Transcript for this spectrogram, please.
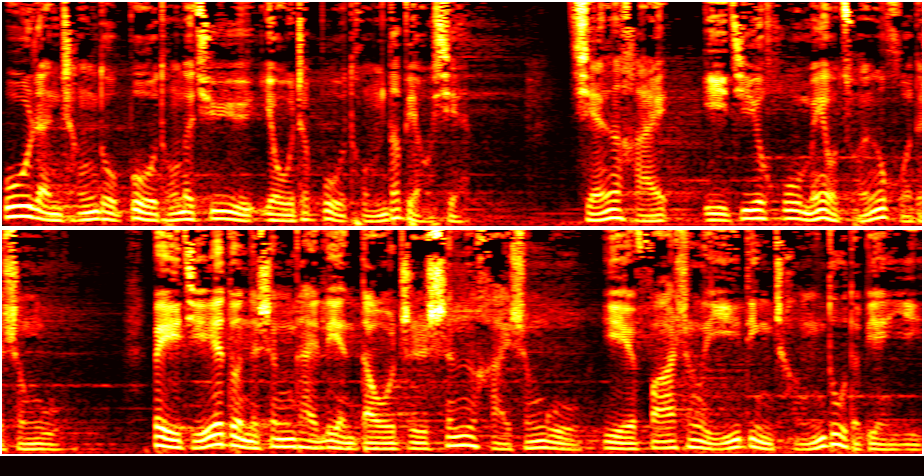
污染程度不同的区域有着不同的表现。浅海已几乎没有存活的生物，被截断的生态链导致深海生物也发生了一定程度的变异。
